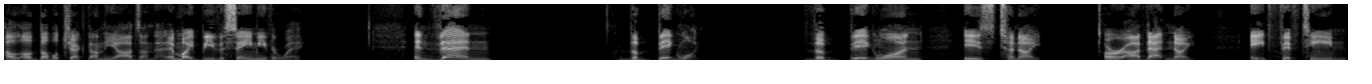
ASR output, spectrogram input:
I'll, I'll double check on the odds on that. It might be the same either way. And then the big one, the big one is tonight or uh, that night, eight fifteen.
